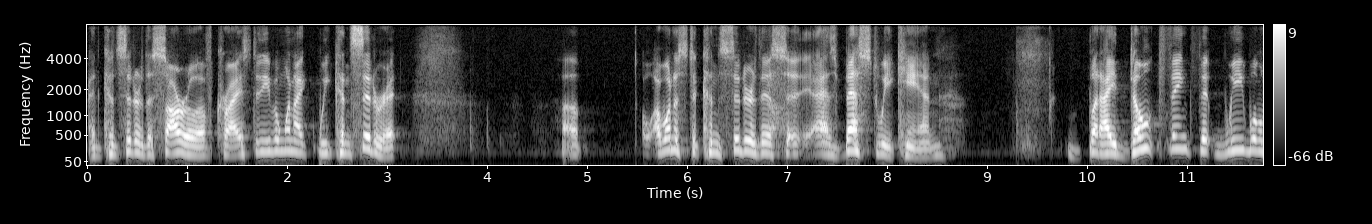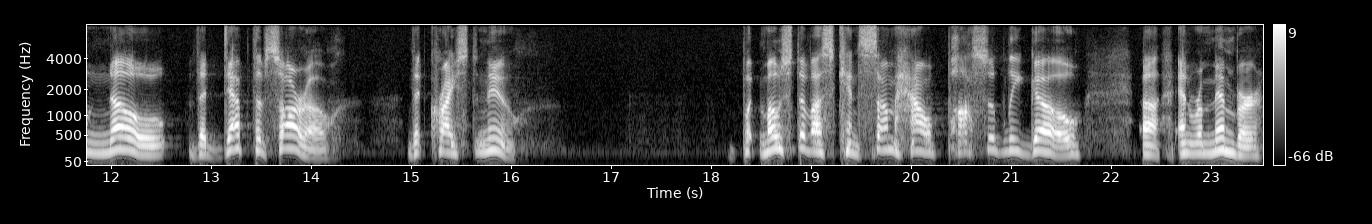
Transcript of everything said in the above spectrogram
and consider the sorrow of Christ. And even when I, we consider it, uh, I want us to consider this uh, as best we can, but I don't think that we will know the depth of sorrow that Christ knew. But most of us can somehow possibly go uh, and remember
